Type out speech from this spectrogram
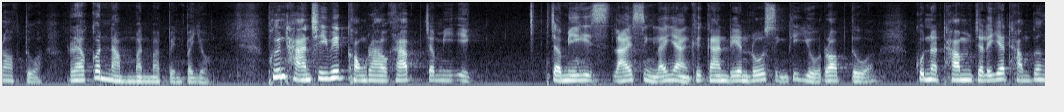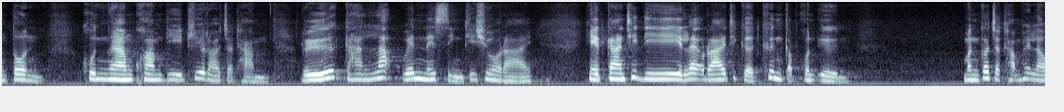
รอบๆตัว แล้วก็นำมันมาเป็นประโยชน์ พื้นฐานชีวิตของเราครับจะมีอีกจะมีหลายสิ่งหลายอย่าง คือการเรียนรู้สิ่งที่อยู่รอบตัว คุณธรรมจริยธรรมเบื้องต้น คุณงามความดีที่เราจะทำหรือการละเว้นในสิ่งที่ชั่วร้าย เหตุการณ์ที่ดีและร้ายที่เกิดขึ้นกับคนอื่น มันก็จะทำให้เรา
